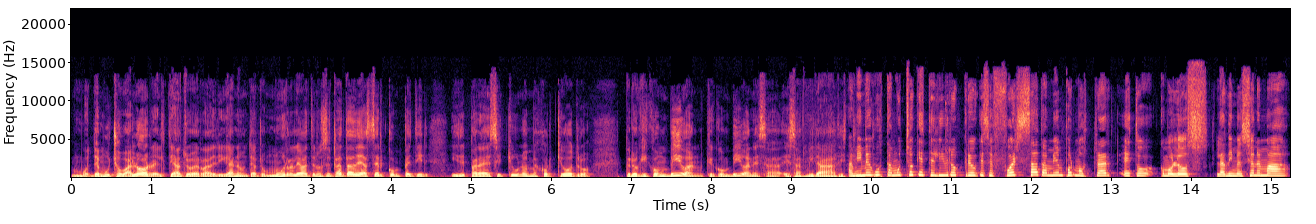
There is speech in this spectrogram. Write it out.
de mucho valor. El teatro de Radrigán es un teatro muy relevante. No se trata de hacer competir y para decir que uno es mejor que otro pero que convivan, que convivan esas miradas distintas. A mí me gusta mucho que este libro creo que se esfuerza también por mostrar esto como los, las dimensiones más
